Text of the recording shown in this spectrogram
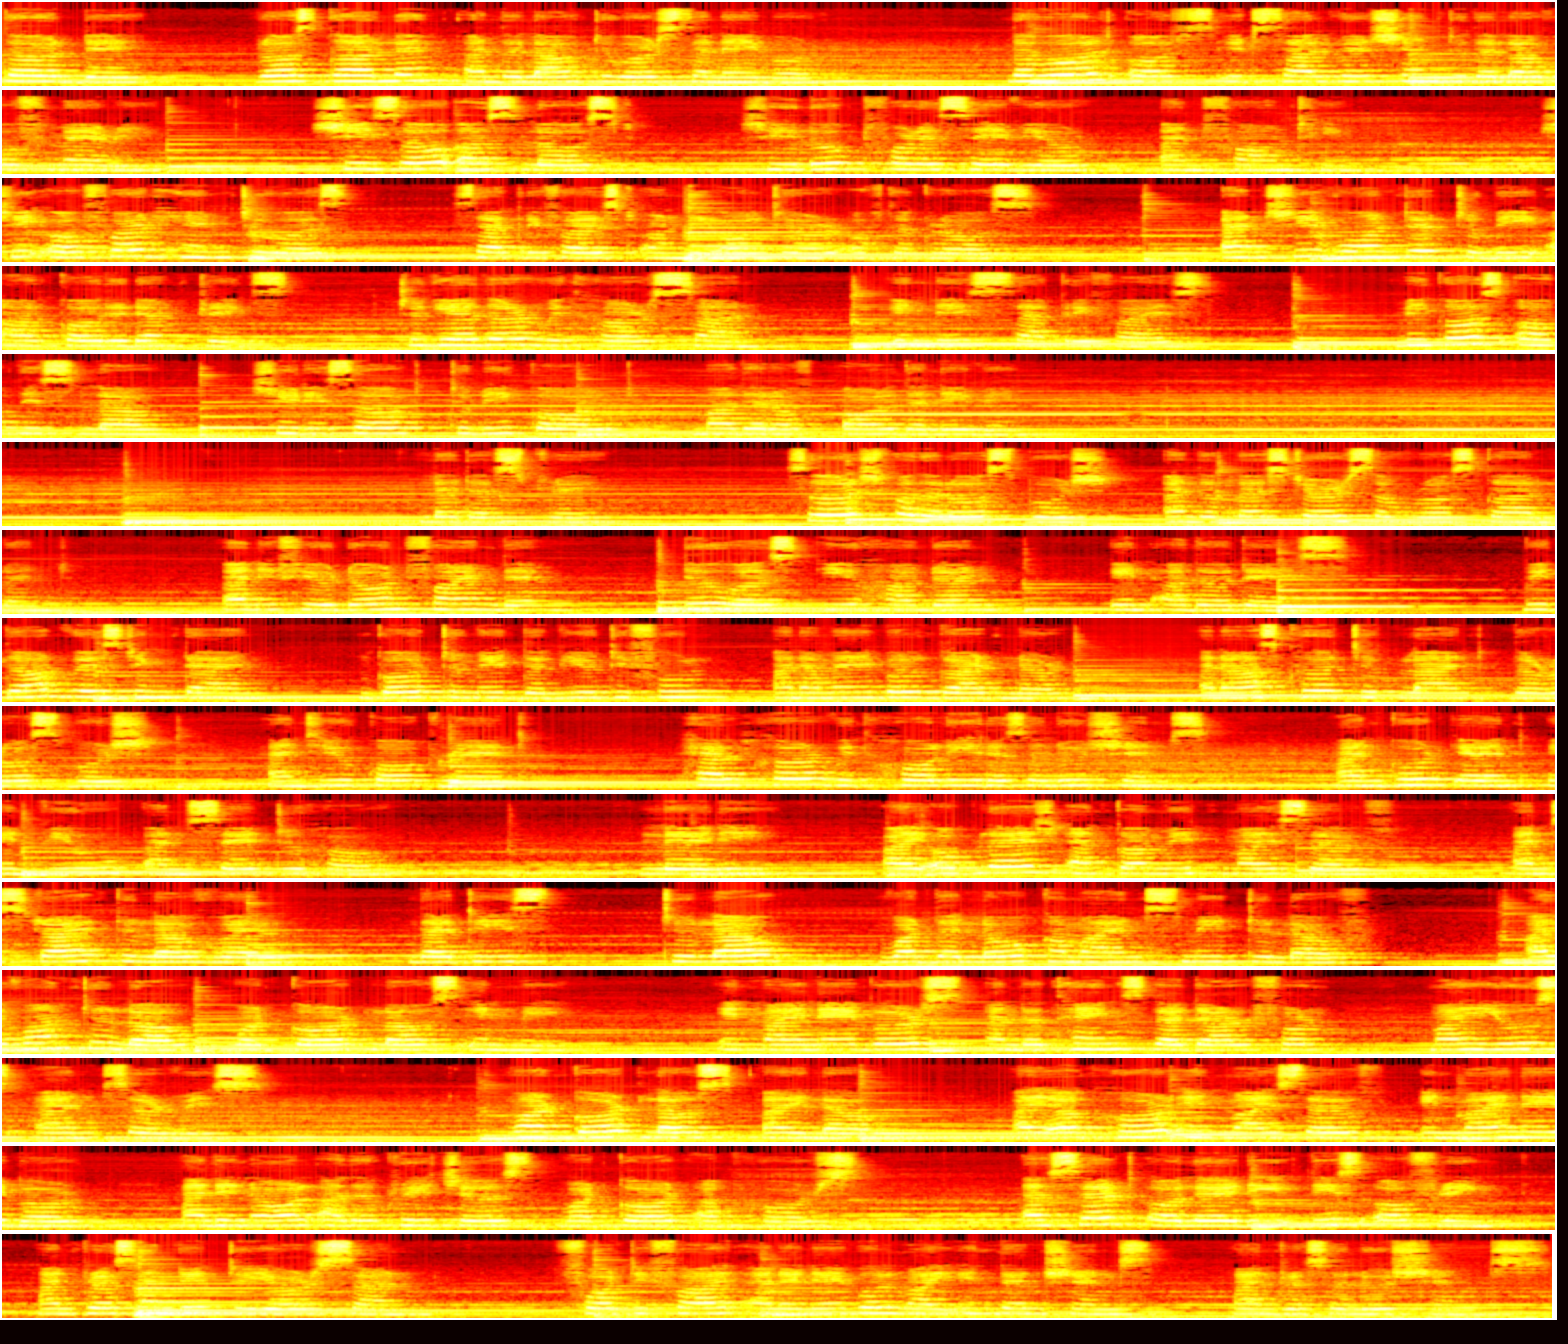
third day, rose garland and the love towards the neighbor. The world owes its salvation to the love of Mary. She saw us lost. She looked for a Savior and found him. She offered him to us, sacrificed on the altar of the cross. And she wanted to be our co-redemptrix, together with her Son, in this sacrifice. Because of this love, she deserved to be called Mother of all the living. Let us pray. Search for the rose bush and the clusters of rose garland, and if you don't find them, do as you have done in other days. Without wasting time, go to meet the beautiful and amiable gardener and ask her to plant the rose bush, and you cooperate. Help her with holy resolutions and good end in view and say to her, Lady, I oblige and commit myself and strive to love well, that is, to love what the law commands me to love. I want to love what God loves in me, in my neighbors and the things that are for my use and service. What God loves, I love. I abhor in myself, in my neighbor, and in all other creatures what God abhors. Accept, O Lady, this offering and present it to your Son. Fortify and enable my intentions and resolutions.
